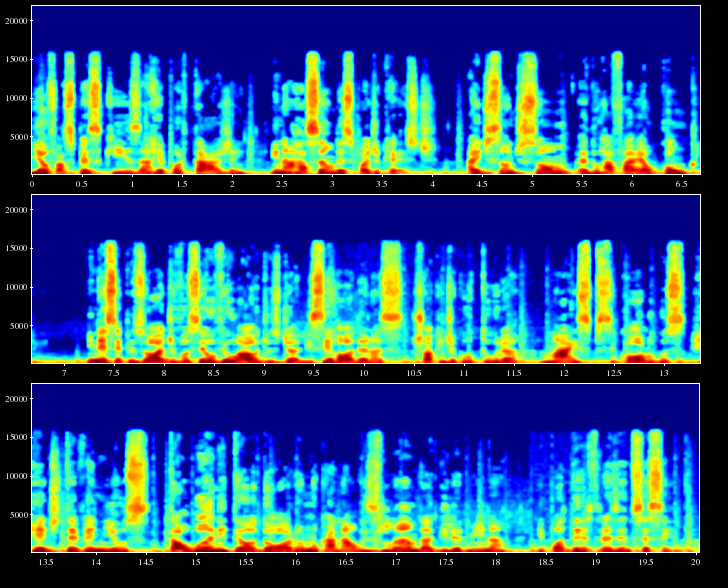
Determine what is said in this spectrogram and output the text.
e eu faço pesquisa, reportagem e narração desse podcast. A edição de som é do Rafael Conkle. E nesse episódio você ouviu áudios de Alice Rodenas, Choque de Cultura, Mais Psicólogos, Rede TV News, Tawane Teodoro no canal Slam da Guilhermina e Poder 360.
